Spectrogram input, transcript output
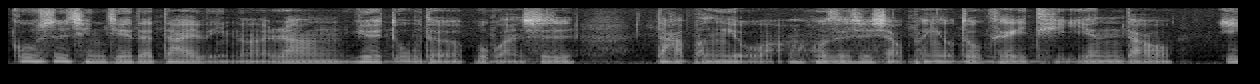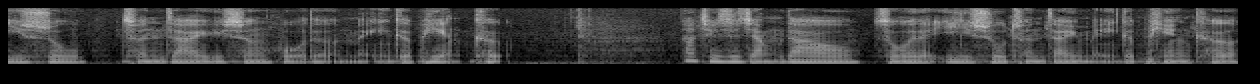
故事情节的带领呢，让阅读的不管是大朋友啊，或者是小朋友，都可以体验到艺术存在于生活的每一个片刻。那其实讲到所谓的艺术存在于每一个片刻，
